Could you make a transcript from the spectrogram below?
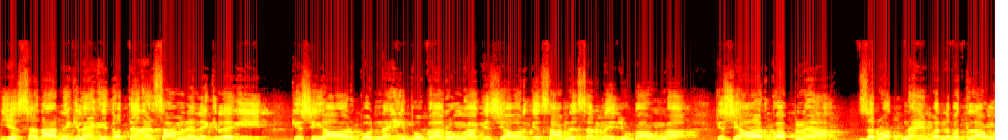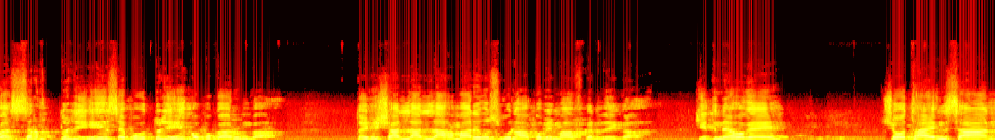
یہ صدا نکلے گی تو تیرے سامنے نکلے گی۔ کسی اور کو نہیں پکاروں گا، کسی اور کے سامنے سر نہیں جھکاؤں گا۔ کسی اور کو اپنا ضرورت نہیں بند بتلاؤں گا، صرف تجھ ہی سے تجھ ہی کو پکاروں گا۔ تو انشاءاللہ اللہ ہمارے اس گناہ کو بھی معاف کر دے گا۔ کتنے ہو گئے؟ چوتھا انسان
